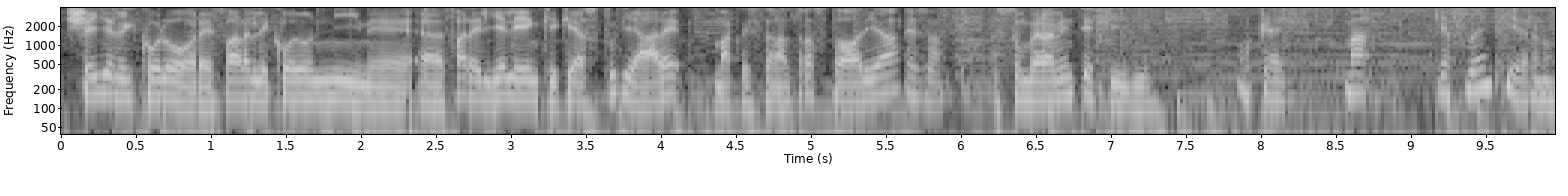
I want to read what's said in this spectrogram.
scegliere il colore, fare le colonnine, eh, fare gli elenchi che a studiare, ma questa è un'altra storia. Esatto. Sono veramente fighi. Ok, ma che affluenti erano?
